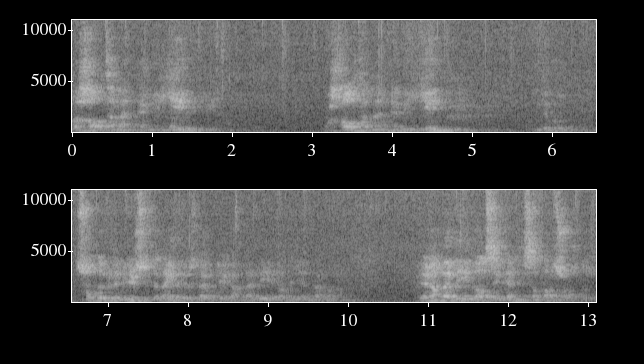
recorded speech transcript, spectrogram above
və xatəmən nəbiyyin və xatəmən nəbiyyin İndi bu son dövrdə bilirsiniz də dəqiqdə özləri Peyğəmbərliyə elan edənlər var. Peyğəmbərlik iddiası edən insanlar çoxdur.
